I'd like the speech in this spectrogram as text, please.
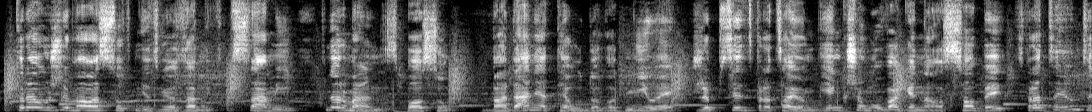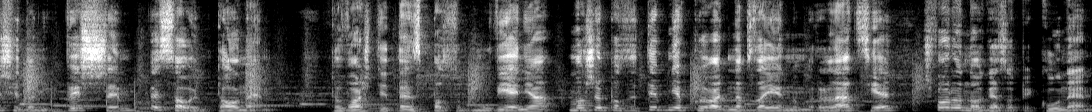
która używała słów niezwiązanych z psami w normalny sposób. Badania te udowodniły, że psy zwracają większą uwagę na osoby zwracające się do nich wyższym, wesołym tonem. To właśnie ten sposób mówienia może pozytywnie wpływać na wzajemną relację czworonoga z opiekunem.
